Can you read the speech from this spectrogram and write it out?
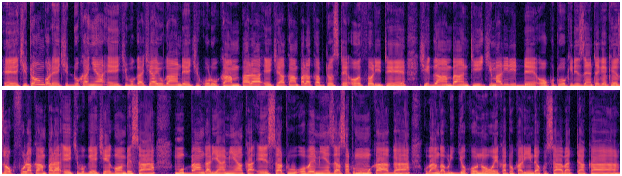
ekitongole ekiddukanya ekibuga kya uganda ekikulu kampala ekya kampala capital state authority kigamba nti kimaliridde okutuukiriza entegeka ez'okufuula kampala ekibuga ekyegombesa mu bbanga lya myaka esatu oba emyezi asatu mu mukaaga kubanga bulijjo koonooweeka tokalinda ku saabattaka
